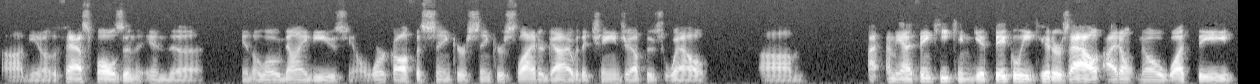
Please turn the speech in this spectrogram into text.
Um, you know the fastballs in the in the in the low 90s. You know work off a sinker, sinker slider guy with a changeup as well. Um, I, I mean I think he can get big league hitters out. I don't know what the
